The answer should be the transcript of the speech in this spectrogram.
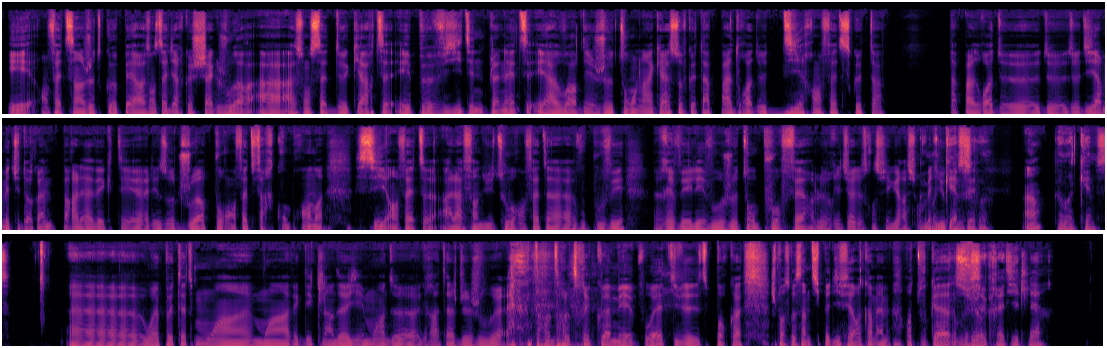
et en fait c'est un jeu de coopération c'est à dire que chaque joueur a, a son set de cartes et peut visiter une planète et avoir des jetons l'incal sauf que t'as pas le droit de dire en fait ce que t'as t'as pas le droit de, de, de dire mais tu dois quand même parler avec tes, les autres joueurs pour en fait faire comprendre si en fait à la fin du tour en fait euh, vous pouvez révéler vos jetons pour faire le rituel de transfiguration Comme mais un du coup Kems, quoi. Hein? Comme un Kems. Euh, ouais peut-être moins moins avec des clins d'œil et moins de grattage de joues euh, dans, dans le truc quoi mais ouais tu, pourquoi? Je pense que c'est un petit peu différent quand même. En tout cas Comme le secret Hitler.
